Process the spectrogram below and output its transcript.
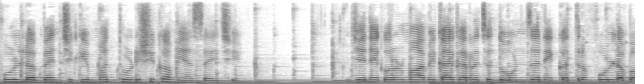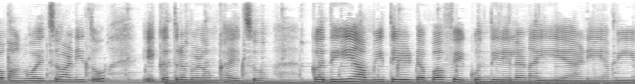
फुल डब्यांची किंमत थोडीशी कमी असायची. जेणेकरून मग आम्ही काय करायचो दोन जण एकत्र फुल डबा मागवायचो आणि तो एकत्र मिळून खायचो. कधीही आम्ही ते डबा फेकून दिलेला नाही आहे आणि आम्ही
